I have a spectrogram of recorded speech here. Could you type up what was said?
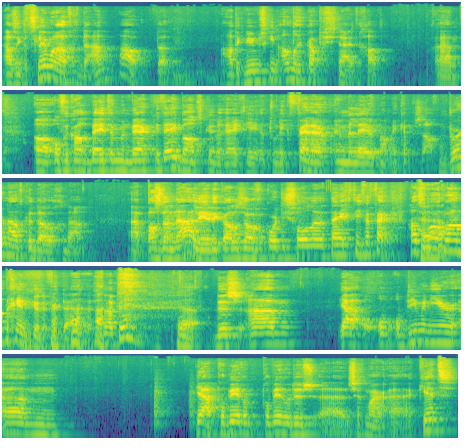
als ik dat slimmer had gedaan, oh, dan had ik nu misschien andere capaciteiten gehad. Ehm, oh, of ik had beter mijn werk-privébalans kunnen reguleren toen ik verder in mijn leven kwam. Ik heb mezelf een burn-out cadeau gedaan. Eh, pas daarna leerde ik alles over cortisol en het negatieve effect. Had ze me Ja. ook wel aan het begin kunnen vertellen, snap je? Ja. Dus ehm, ja, op, op die manier ehm, ja, proberen, proberen we dus eh, zeg maar eh, kids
